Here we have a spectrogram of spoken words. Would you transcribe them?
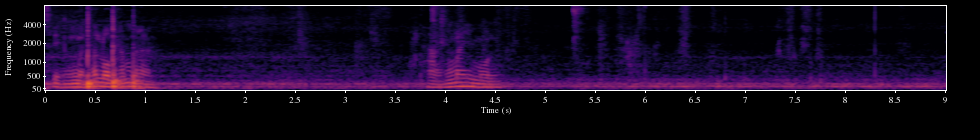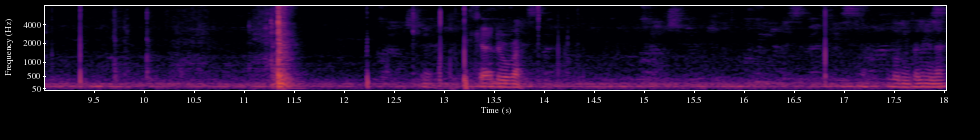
เสียงเหมือนพัดลมทำงาน ถังไม่หมุนแค่ดูก่อนรุ่นตัวนี้นะ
